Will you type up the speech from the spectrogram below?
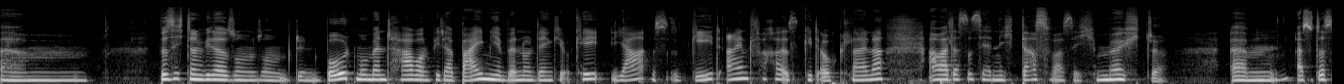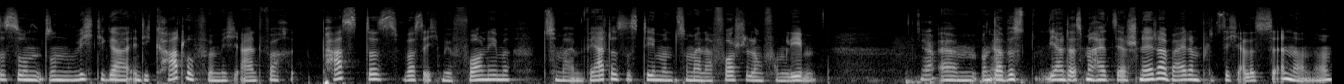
Ähm, bis ich dann wieder so, so den Bold-Moment habe und wieder bei mir bin und denke, okay, ja, es geht einfacher, es geht auch kleiner, aber das ist ja nicht das, was ich möchte. Ähm, mhm. Also das ist so ein, so ein wichtiger Indikator für mich einfach. Passt das, was ich mir vornehme, zu meinem Wertesystem und zu meiner Vorstellung vom Leben? Ja. Ähm, und ja. da bist, ja, da ist man halt sehr schnell dabei, dann plötzlich alles zu ändern, ne?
